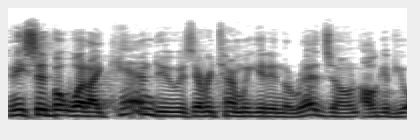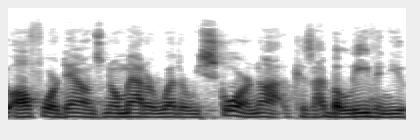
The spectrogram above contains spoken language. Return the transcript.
And he said, But what I can do is every time we get in the red zone, I'll give you all four downs, no matter whether we score or not, because I believe in you.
